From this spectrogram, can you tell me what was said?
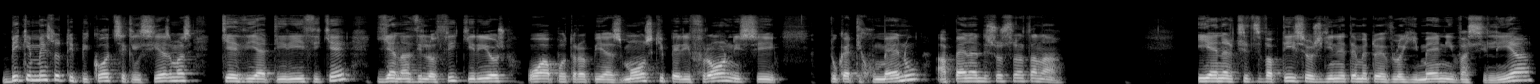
μπήκε μέσα στο τυπικό της Εκκλησίας μας και διατηρήθηκε για να δηλωθεί κυρίως ο αποτροπιασμός και η περιφρόνηση του κατηχουμένου απέναντι στον σατανά. Η έναρξη της βαπτίσεως γίνεται με το ευλογημένη βασιλεία,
